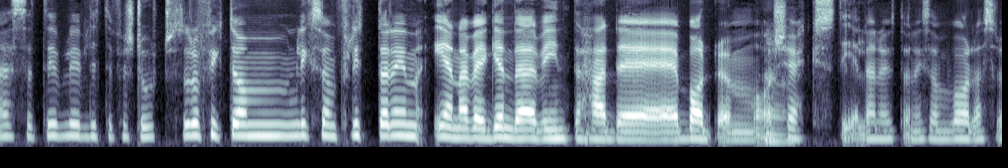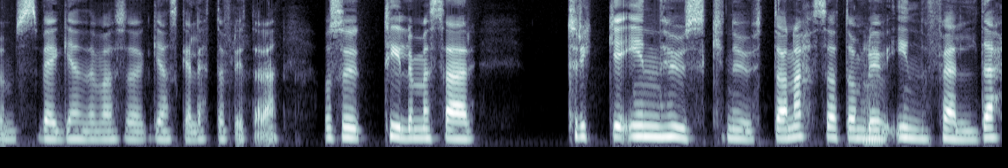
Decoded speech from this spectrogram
Ja. så det blev lite för stort. Så då fick de liksom flytta den ena väggen där vi inte hade badrum och Ja. köksdelen utan liksom vardagsrumsväggen. Det var så ganska lätt att flytta den. Och så till och med så här trycka in husknutarna så att de blev infällda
